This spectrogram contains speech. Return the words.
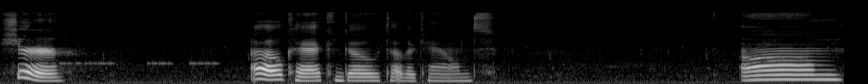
Sure. Oh, okay, I can go to other towns. Um,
